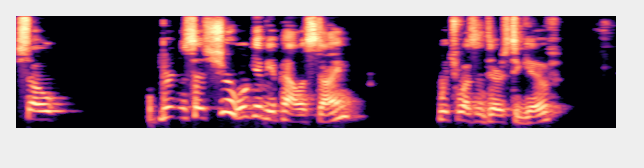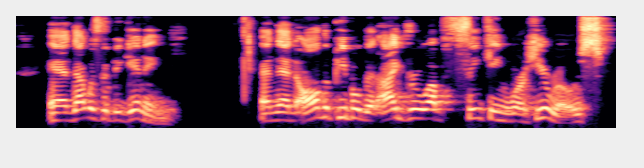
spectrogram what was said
So Britain says, sure, we'll give you Palestine, which wasn't theirs to give. And that was the beginning. And then all the people that I grew up thinking were heroes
